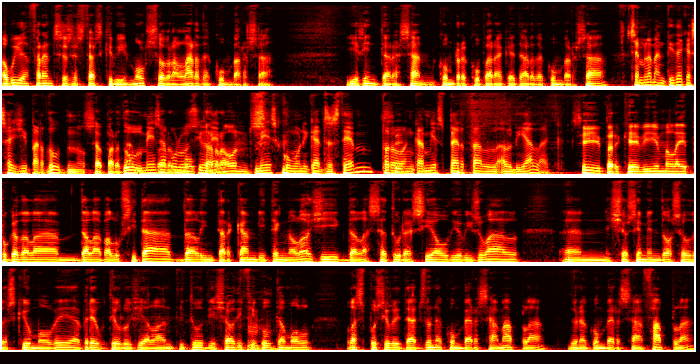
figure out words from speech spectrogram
Avui a França s'està escrivint molt sobre l'art de conversar. i és interessant com recuperar aquest art de conversar. Sembla mentida que s'hagi perdut, no? S'ha perdut, més per moltes raons. Més comunicats estem, però sí. en canvi es perd el, el diàleg. Sí, perquè vivim en l'època de, la, de la velocitat, de l'intercanvi tecnològic, de la saturació audiovisual, en José Mendoza ho descriu molt bé, a breu teologia de la lentitud, i això dificulta uh -huh. molt les possibilitats d'una conversa amable, d'una conversa afable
